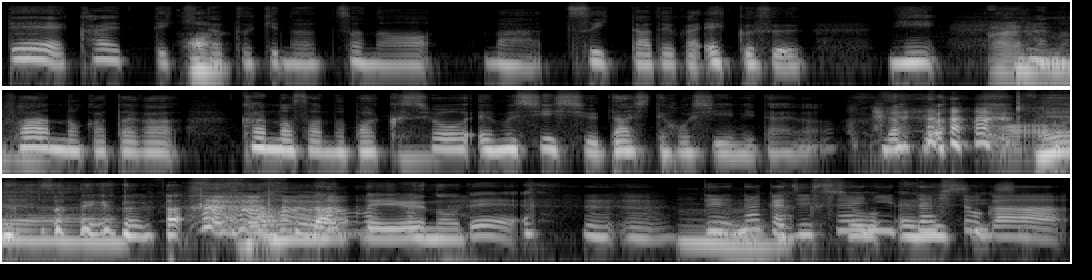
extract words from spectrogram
て帰ってきた時の、そのまあツイッターというか X に、はい。あのファンの方が菅野さんの爆笑 MC 集出してほしいみたいな なんかそういうのがあったっていうので。うんう、うん。んでなんか実際に行った人爆が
